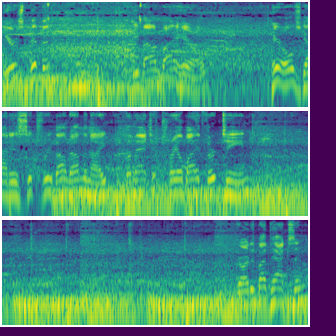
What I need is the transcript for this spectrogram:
Here's Pippen. Rebound by Harold. Harold's got his sixth rebound on the night. The Magic trail by 13. Guarded by Paxson.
